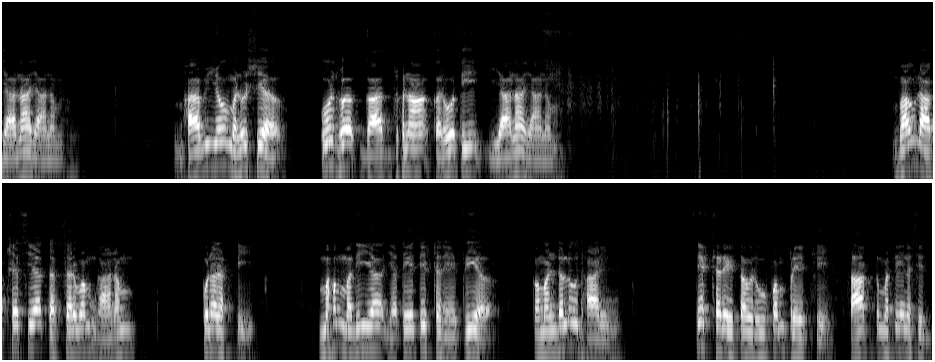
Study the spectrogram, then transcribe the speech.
यानायानम भावीयो मनुष्य ऊर्ध्वगाध्वना करोति यानायानम। बाहुलाख्यस्य तत्सर्व गानं पुनरस्ति। महम्मदीय यते तिष्ठरे प्रिय कमंडलुधारिण तिष्ठरे तव रूपम प्रेक्षे शाक्तमतेन सिद्ध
